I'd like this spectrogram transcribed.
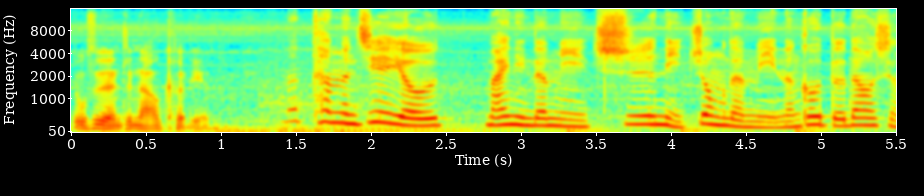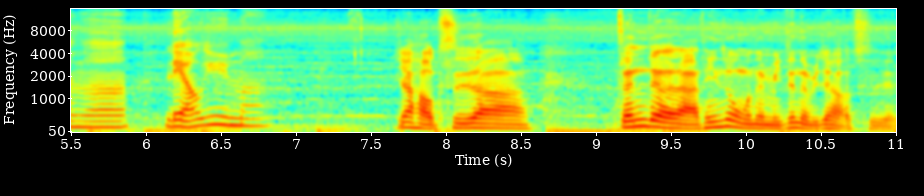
都市人真的好可怜。那他们借由买你的米、吃你种的米，能够得到什么疗愈吗？比较好吃啊，真的啦！听说我们的米真的比较好吃。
